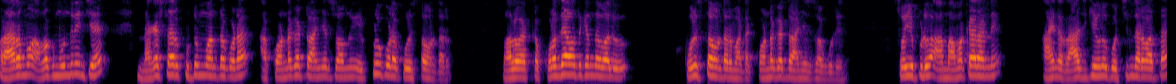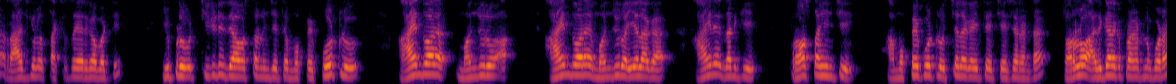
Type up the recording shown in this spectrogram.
ప్రారంభం అవ్వక ముందు నుంచే మెగాస్టార్ కుటుంబం అంతా కూడా ఆ కొండగట్టు ఆంజనేయ స్వామిని ఎప్పుడూ కూడా కొలుస్తూ ఉంటారు. వాళ్ళ యొక్క కులదేవత కింద వాళ్ళు కొలుస్తూ ఉంటారు అన్నమాట కొండగట్టు ఆంజనేయ స్వామి గుడిని. సో ఇప్పుడు ఆ మమకారాన్ని ఆయన రాజకీయంలోకి వచ్చిన తర్వాత రాజకీయంలో సక్సెస్ అయ్యారు కాబట్టి ఇప్పుడు టీటీడీ దేవస్థానం నుంచి అయితే ముప్పై కోట్లు ఆయన ద్వారా మంజూరు ఆయన ద్వారా మంజూరు అయ్యేలాగా ఆయనే దానికి ప్రోత్సహించి ఆ ముప్పై కోట్లు వచ్చేలాగా అయితే చేశారంట. త్వరలో అధికారిక ప్రకటన కూడా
